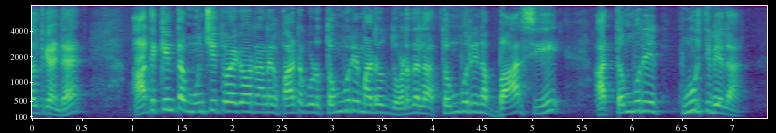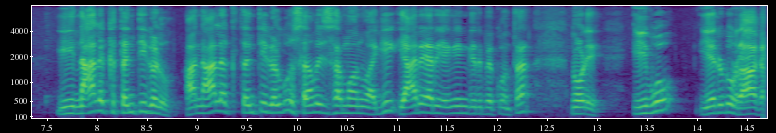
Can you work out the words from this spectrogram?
ಕಲ್ತ್ಕೊಂಡೆ. ಅದಕ್ಕಿಂತ ಮುಂಚಿತವಾಗಿ ಅವ್ರು ನನಗೆ ಪಾಠ ಕೊಡು ತಂಬೂರಿ ಮಾಡೋದು ದೊಡ್ಡದಲ್ಲ. ತಂಬೂರಿನ ಬಾರಿಸಿ ಆ ತಂಬೂರಿ ಕೂಡ್ತೀವಲ್ಲ ಈ ನಾಲ್ಕು ತಂತಿಗಳು, ಆ ನಾಲ್ಕು ತಂತಿಗಳಿಗೂ ಸಮ ಸಮಾನವಾಗಿ ಯಾರ್ಯಾರು ಹೆಂಗಿರಬೇಕು ಅಂತ ನೋಡಿ. ಇವು ಎರಡು ರಾಗ,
